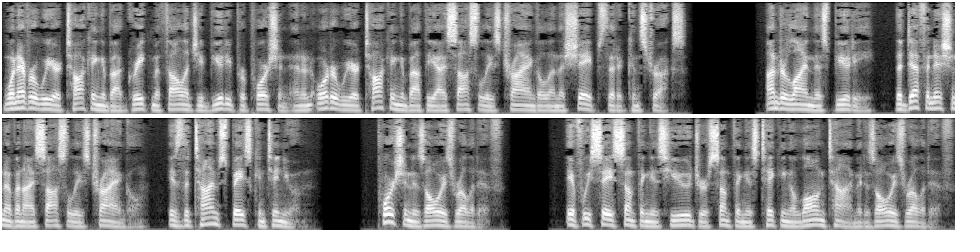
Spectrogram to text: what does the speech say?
Whenever we are talking about Greek mythology beauty proportion and an order, we are talking about the isosceles triangle and the shapes that it constructs. Underline this beauty, the definition of an isosceles triangle is the time space continuum. Portion is always relative. If we say something is huge or something is taking a long time, it is always relative.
